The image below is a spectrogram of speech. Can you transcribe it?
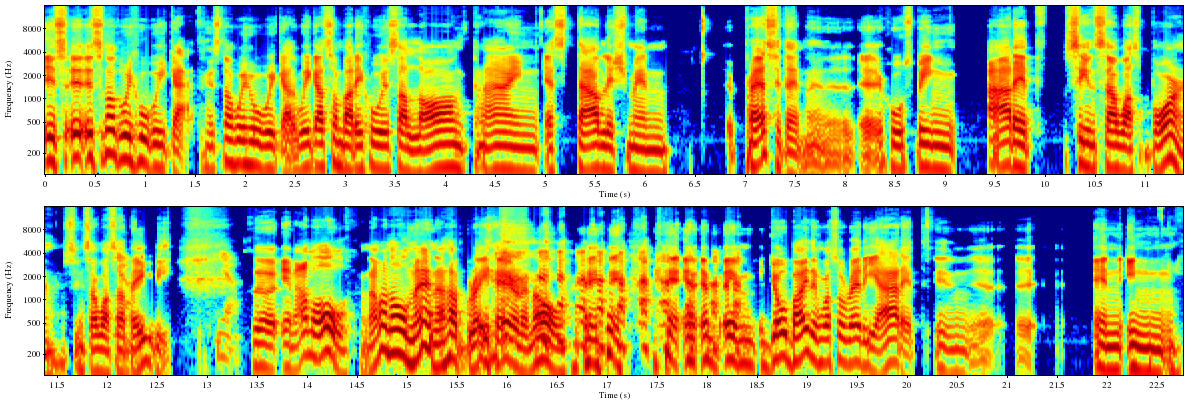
it's it's not we who we got. It's not we who we got. We got somebody who is a long time establishment president uh, uh, who's been at it since I was born, since I was a baby. yeah So, and I'm old, and I'm an old man. I have gray hair and all. and, and- and Joe Biden was already at it in uh, in in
